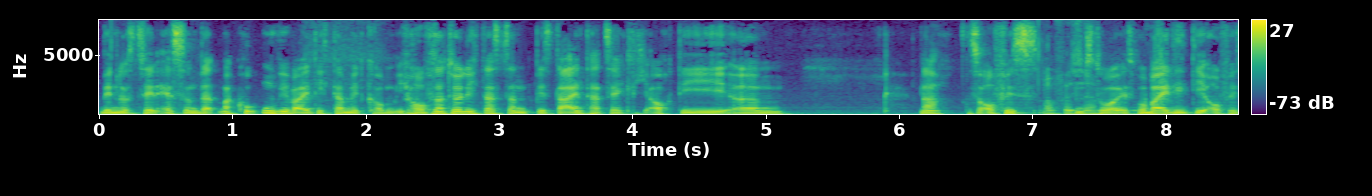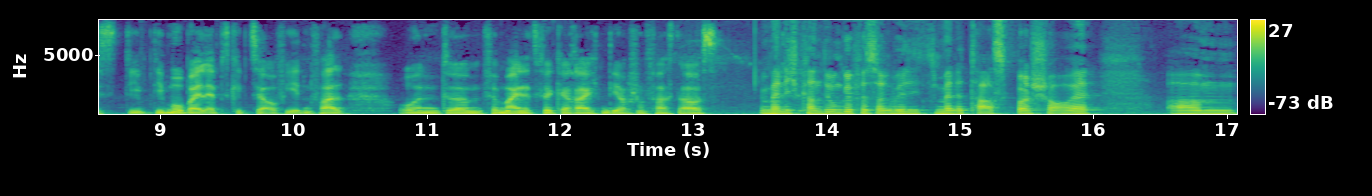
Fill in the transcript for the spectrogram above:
Windows 10S und werde mal gucken, wie weit ich damit komme. Ich hoffe natürlich, dass dann bis dahin tatsächlich auch die ähm, na, das Office, Office im ja. Store ist. Wobei die, die Office, die, die Mobile Apps gibt es ja auf jeden Fall. Und ähm, für meine Zwecke reichen die auch schon fast aus. Ich meine, ich kann dir ungefähr sagen, wenn ich meine Taskbar schaue, ähm,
